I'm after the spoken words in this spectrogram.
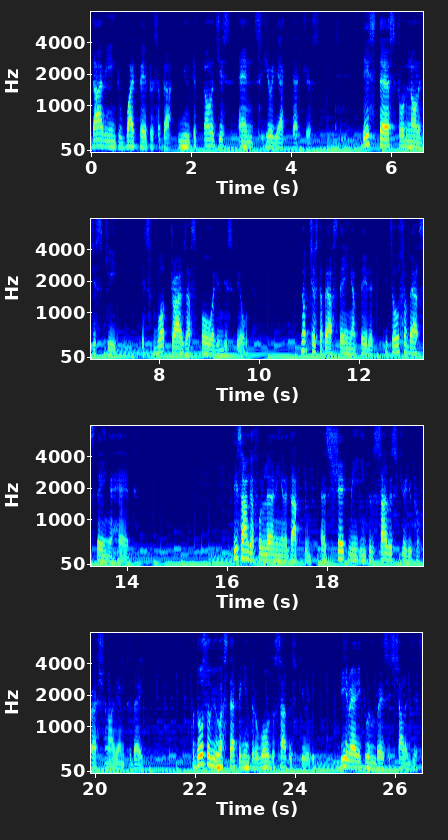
diving into white papers about new technologies and security architectures. This thirst for knowledge is key. It's what drives us forward in this field. It's not just about staying updated, it's also about staying ahead. This hunger for learning and adapting has shaped me into the cybersecurity professional I am today. For those of you who are stepping into the world of cybersecurity, be ready to embrace its challenges.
